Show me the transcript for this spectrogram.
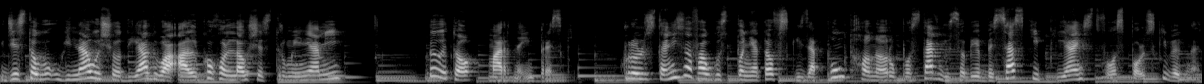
gdzie stoły uginały się od jadła, a alkohol lał się strumieniami, były to marne imprezki. Król Stanisław August Poniatowski za punkt honoru postawił sobie, by saski pijaństwo z Polski wygnać.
